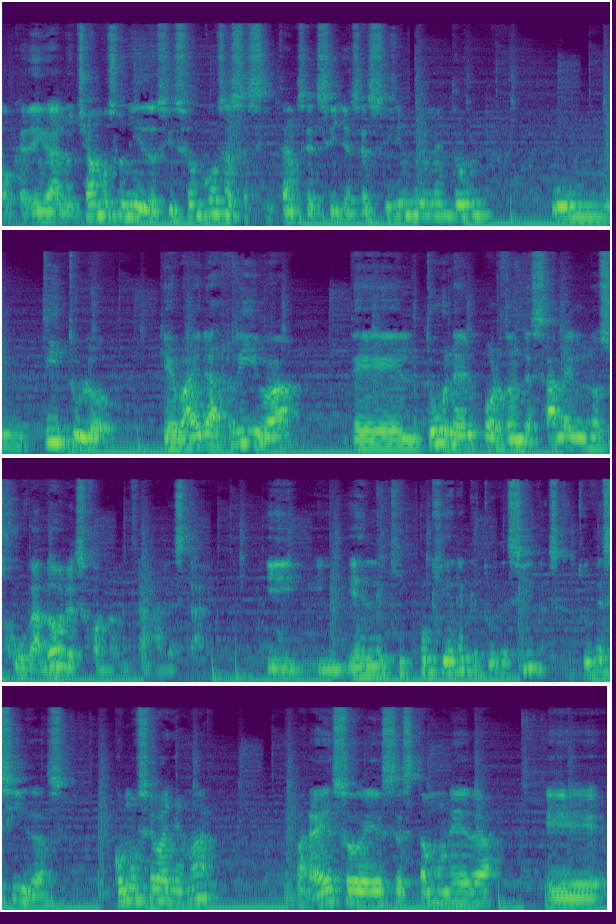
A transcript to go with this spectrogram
o que diga Luchamos Unidos. Y son cosas así tan sencillas. Es simplemente un, un título que va a ir arriba del túnel por donde salen los jugadores cuando entran al estadio. Y, el equipo quiere que tú decidas, que tú decidas cómo se va a llamar. Y para eso es esta moneda, eh,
